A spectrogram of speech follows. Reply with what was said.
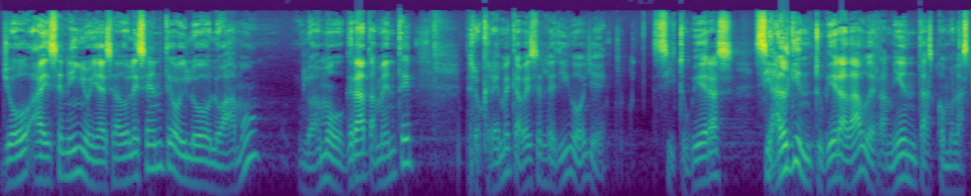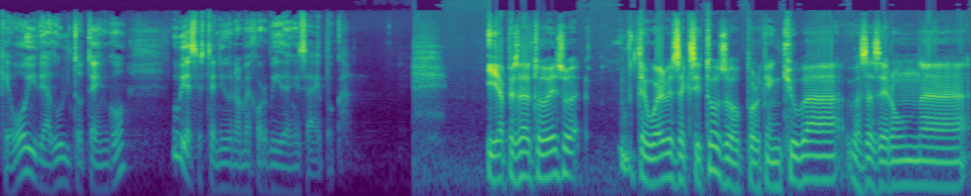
yo a ese niño y a ese adolescente hoy lo, lo amo, lo amo gratamente, pero créeme que a veces le digo, oye, si tuvieras, si alguien te hubiera dado herramientas como las que hoy de adulto tengo, hubieses tenido una mejor vida en esa época. Y a pesar de todo eso, te vuelves exitoso porque en Cuba vas a ser una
